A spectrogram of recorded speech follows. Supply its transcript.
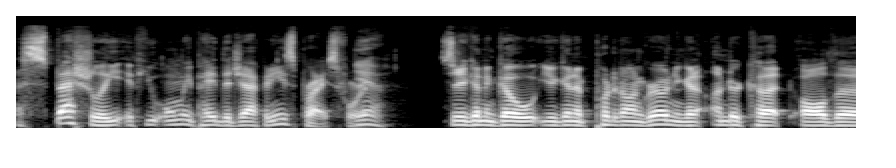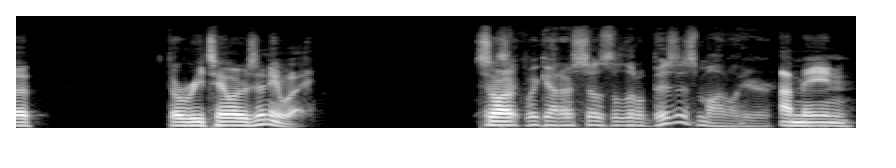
especially if you only paid the Japanese price for Yeah. it. So you're going to go, you're going to put it on Grailed and you're going to undercut all the, the retailers anyway. Sounds So, like we got ourselves a little business model here. I mean,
